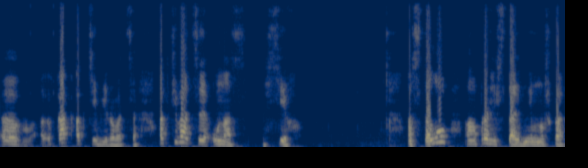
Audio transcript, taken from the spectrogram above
а, как активироваться. Активация у нас всех столов а, пролистали немножко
